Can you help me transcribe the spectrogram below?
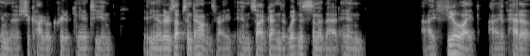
in the Chicago creative community, and you know, there's ups and downs, right? And so I've gotten to witness some of that, and I feel like I've had a,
